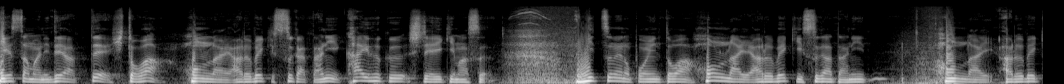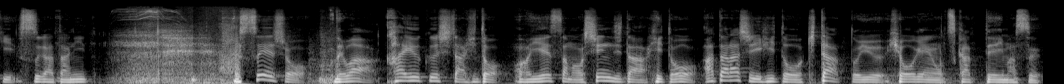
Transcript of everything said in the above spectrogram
イエス様に出会って人は本来あるべき姿に回復していきます。3つ目のポイントは本来あるべき姿に本来あるべき姿に聖書では回復した人イエス様を信じた人を新しい人を来たという表現を使っています。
